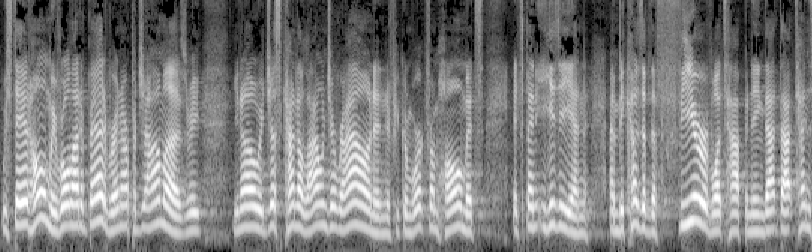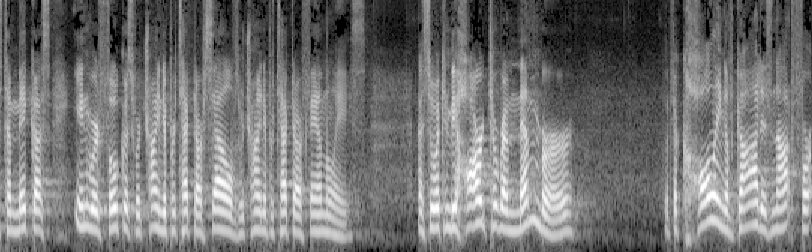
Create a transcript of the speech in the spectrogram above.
We stay at home, we roll out of bed, we're in our pajamas, we, you know, we just kind of lounge around. And if you can work from home, it's, it's been easy. And, and because of the fear of what's happening, that, that tends to make us inward focused. We're trying to protect ourselves, we're trying to protect our families. And so it can be hard to remember that the calling of God is not for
